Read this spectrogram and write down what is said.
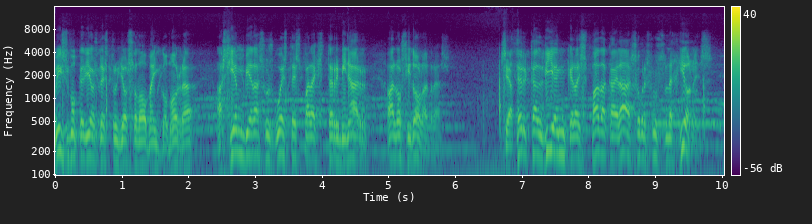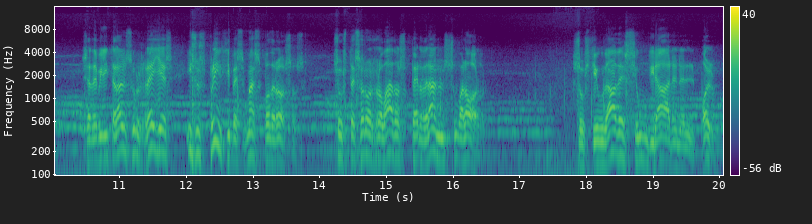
mismo que Dios destruyó Sodoma y Gomorra, así enviará sus huestes para exterminar a los idólatras. Se acerca el día en que la espada caerá sobre sus legiones. Se debilitarán sus reyes y sus príncipes más poderosos. Sus tesoros robados perderán su valor. Sus ciudades se hundirán en el polvo.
